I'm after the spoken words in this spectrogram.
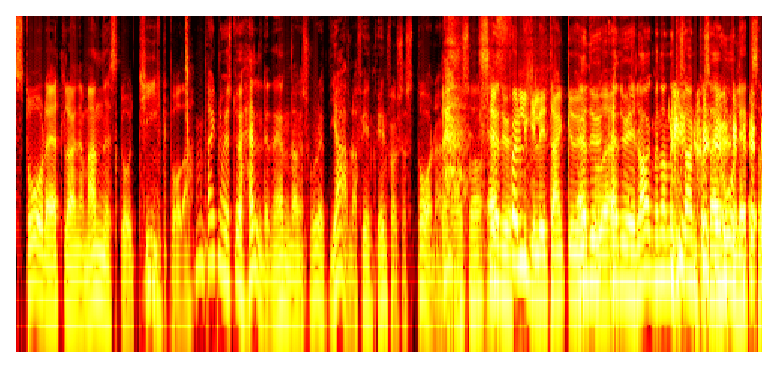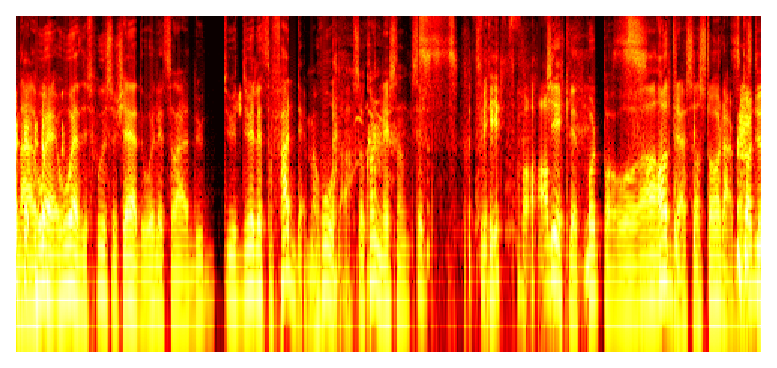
står det et eller annet menneske og kikker på deg. Men Tenk nå hvis du er heldig den ene dagen, så får du et jævla fint kvinnfolk som står der. Og så er du, Selvfølgelig tenker du, er du, på det. er du i lag med noen, ikke sant, og så er hun litt sånn der Hun er, hun er hun som skjer, hun er litt sånn der du, du, du er litt så ferdig med henne, da. Så kan du liksom sitte Fy faen. Kikk litt bort på hun andre som står der. Skal du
